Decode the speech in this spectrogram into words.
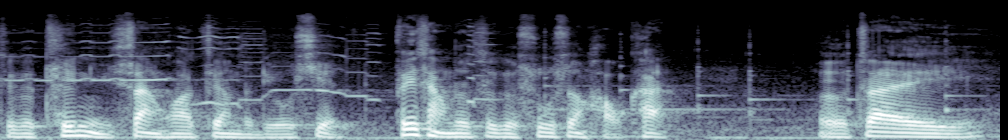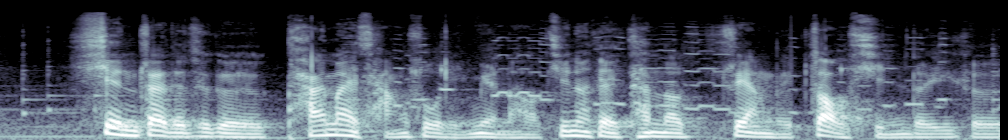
这个天女散花这样的流线，非常的这个殊胜好看。呃，在现在的这个拍卖场所里面哈，经常可以看到这样的造型的一个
